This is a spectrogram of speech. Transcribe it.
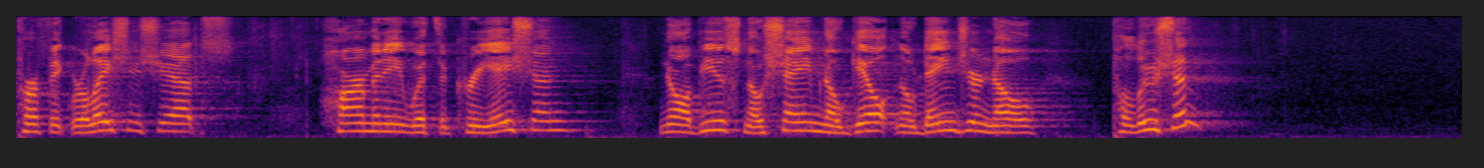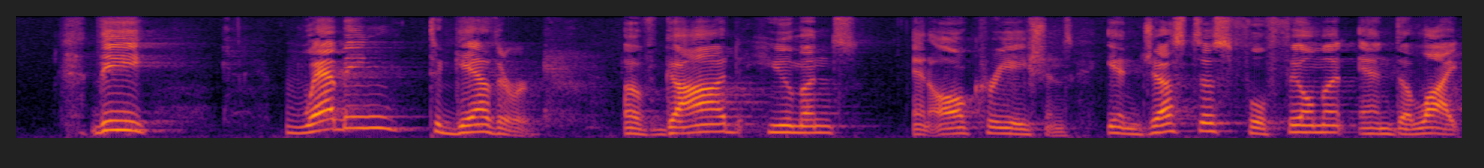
perfect relationships, harmony with the creation. No abuse, no shame, no guilt, no danger, no pollution. The webbing together of God, humans, and all creations in justice, fulfillment, and delight.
